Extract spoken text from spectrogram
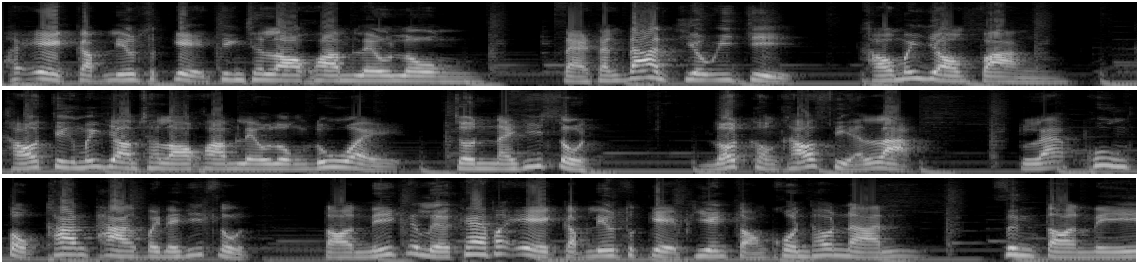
พระเอกกับเรียวสเกะจึงชะลอความเร็วลง แต่ทางด้านเคียวอิจิเขาไม่ยอมฟัง เขาจึงไม่ยอมชะลอความเร็วลงด้วย จนในที่สุดรถของเขาเสียหลัก และพุ่งตกข้างทางไปในที่สุด ตอนนี้ก็เหลือแค่พระเอกกับเรียวสุเกะเพียงสองคนเท่านั้น ซึ่งตอนนี้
